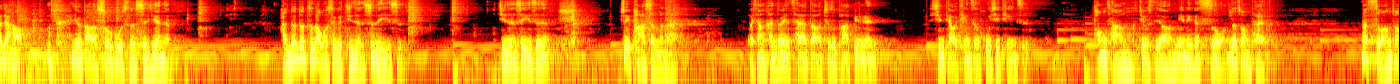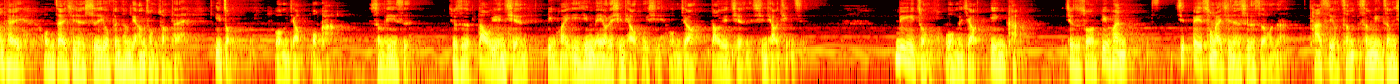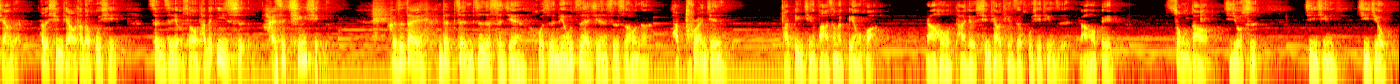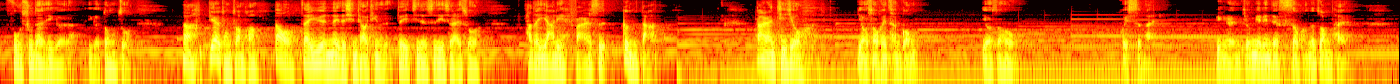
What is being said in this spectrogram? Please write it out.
大家好，又到了说故事的时间了。很多人都知道我是个急诊室的医师，急诊室医师最怕什么呢？我想很多人也猜得到，就是怕病人心跳停止、呼吸停止，通常就是要面临一个死亡的状态了。那死亡状态，我们在急诊室又分成两种状态，一种我们叫 OCA，什么意思？就是到院前病患已经没有了心跳呼吸，我们叫到院前心跳停止。另一种我们叫 INCA，就是说病患被送来急诊室的时候呢，他是有生生命征象的，他的心跳、他的呼吸，甚至有时候他的意识还是清醒的。可是，在你的诊治的时间，或是留置在急诊室的时候呢，他突然间，他病情发生了变化，然后他就心跳停止、呼吸停止，然后被送到急救室进行急救复苏的一个一个动作。那第二种状况，到在院内的心跳停止，对急诊室的医师来说，他的压力反而是更大的。当然，急救有时候会成功。有时候会失败，病人就面临着死亡的状态。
